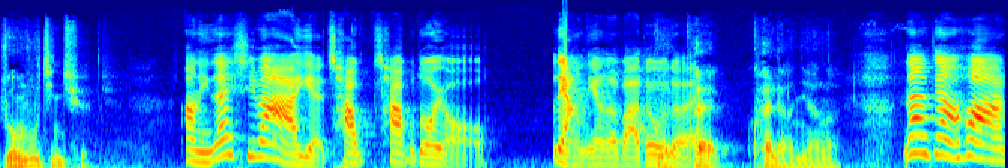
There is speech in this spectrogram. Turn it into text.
融入进去。啊，你在西班牙也差差不多有两年了吧，对不对？快快两年了。那这样的话，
